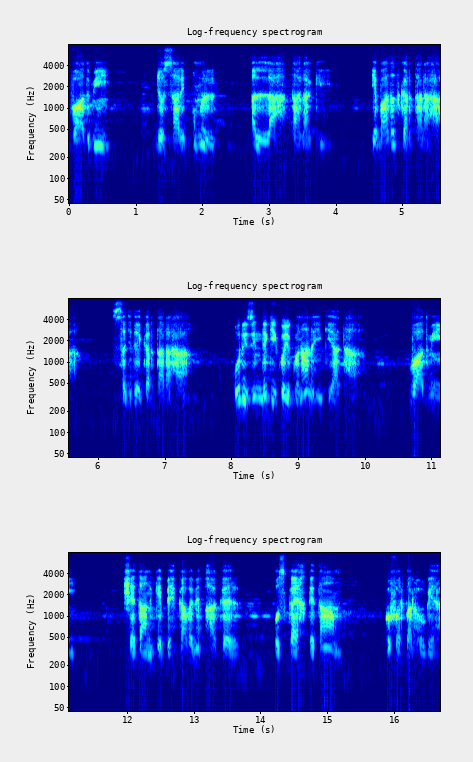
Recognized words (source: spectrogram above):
वो आदमी जो सारी उम्र अल्लाह ताला की इबादत करता रहा, सजदे करता रहा, पूरी ज़िंदगी कोई गुनाह नहीं किया था। वो आदमी शैतान के बहकावे में आकर उसका अख्ताम कुफर पर हो गया।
